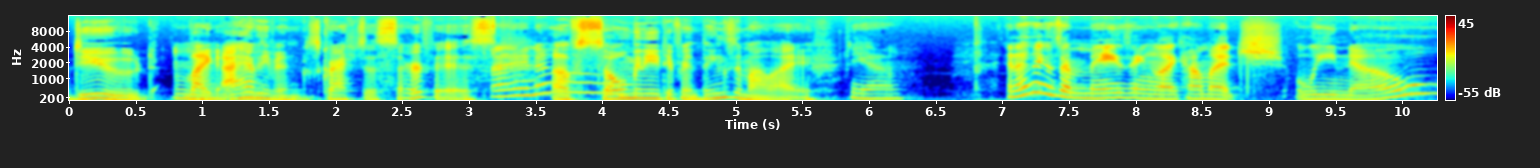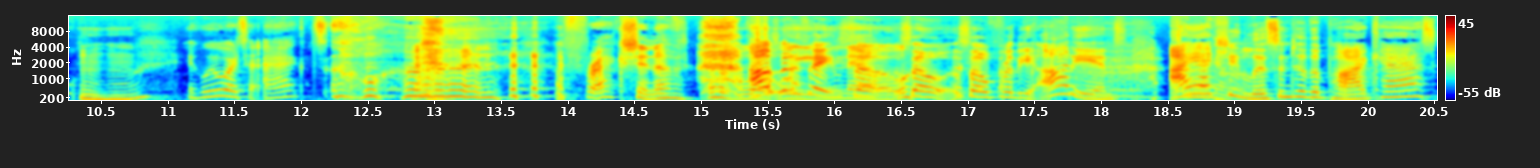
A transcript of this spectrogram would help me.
dude, like I haven't even scratched the surface Mm-hmm. I know. of so many different things in my life. Yeah, and I think it's amazing, like how much we know. hmm If we were to act on a fraction of, of what I was gonna say know, so so so for the audience, I actually listen to the podcast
